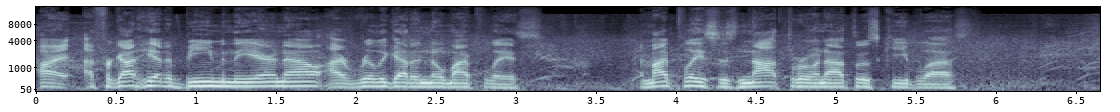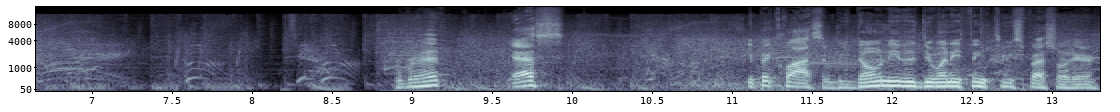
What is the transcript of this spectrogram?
All right, I forgot he had a beam in the air now. I really got to know my place. And my place is not throwing out those key blasts. Overhead? Yes. Keep it classic. We don't need to do anything too special here.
